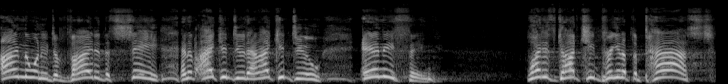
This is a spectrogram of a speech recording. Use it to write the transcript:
I'm the one who divided the sea. And if I can do that, I can do anything. Why does God keep bringing up the past?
